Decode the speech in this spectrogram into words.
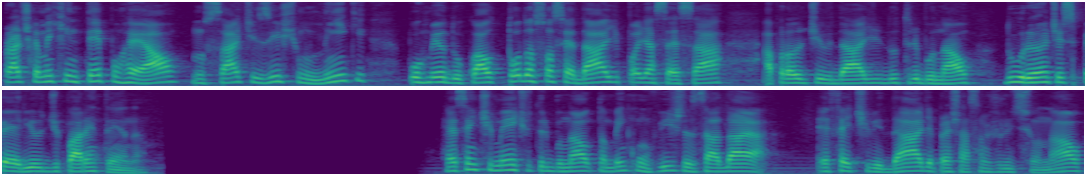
praticamente em tempo real. No site existe um link por meio do qual toda a sociedade pode acessar a produtividade do tribunal durante esse período de quarentena. Recentemente, o tribunal, também com vistas a dar efetividade à prestação jurisdicional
